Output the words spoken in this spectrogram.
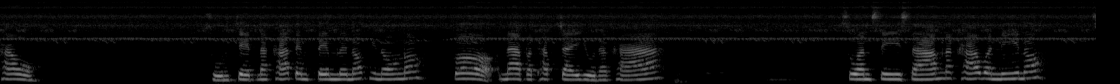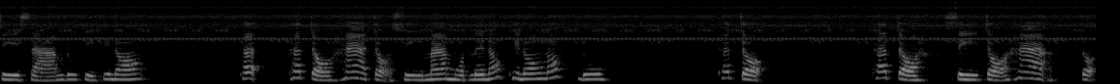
เข้า 07 นะคะ เต็มๆเลยเนาะพี่น้องเนาะก็น่าประทับใจอยู่นะคะ ส่วน 43 นะคะ วันนี้เนาะ43 ดูสิพี่น้อง ถ้าถ้าเจาะ5เจาะ4มาหมดเลยเนาะพี่น้องเนาะดู ถ้าเจาะถ้าเจาะ4เจาะ5เจาะ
